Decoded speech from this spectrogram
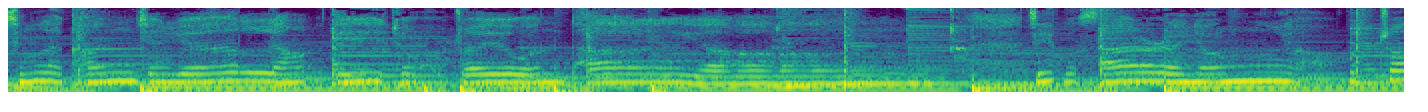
醒来看见月亮依旧追问太阳。吉普赛人拥有不追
